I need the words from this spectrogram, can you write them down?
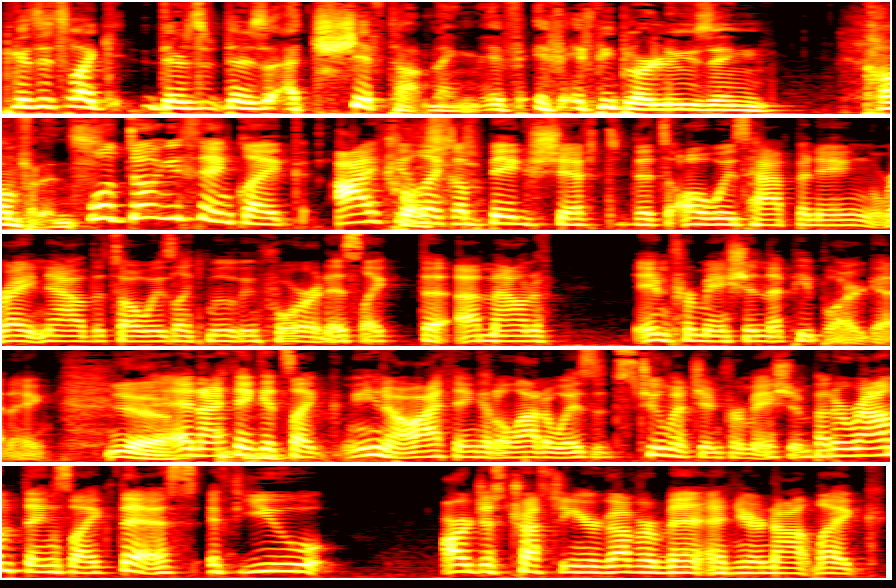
because it's like there's there's a shift happening. If if, if people are losing confidence. Well don't you think like i feel like a big shift that's always happening right now that's always like moving forward is like the amount of information that people are getting. Yeah. and i think it's like you know i think in a lot of ways it's too much information. But around things like this if you are just trusting your government and you're not like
